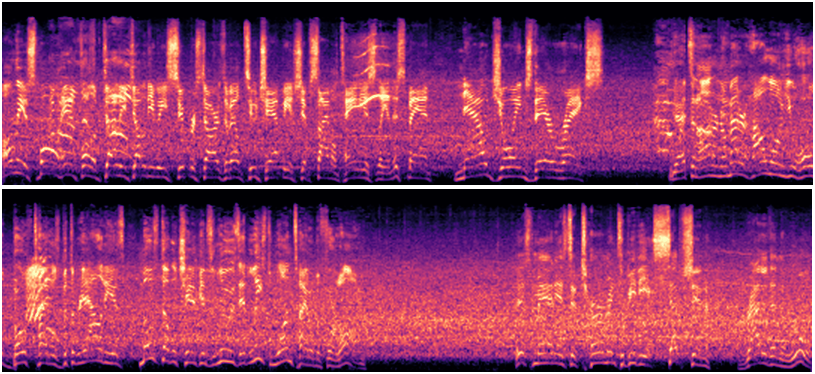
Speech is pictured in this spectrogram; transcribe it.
Only a small handful of WWE superstars have held two championships simultaneously, and this man now joins their ranks. Yeah, it's an honor no matter how long you hold both titles, but the reality is most double champions lose at least one title before long. This man is determined to be the exception rather than the rule.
